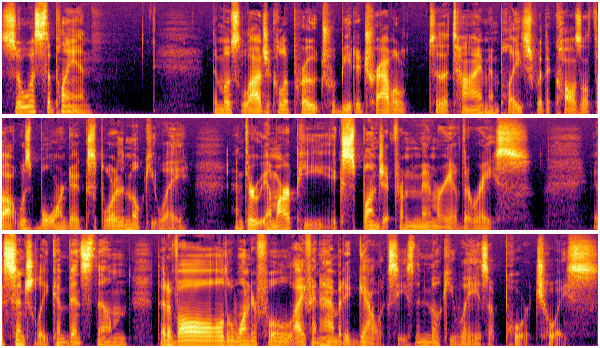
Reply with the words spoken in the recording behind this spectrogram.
So, what's the plan? The most logical approach would be to travel to the time and place where the causal thought was born to explore the Milky Way, and through MRP, expunge it from the memory of the race. Essentially, convince them that of all the wonderful life inhabited galaxies, the Milky Way is a poor choice.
